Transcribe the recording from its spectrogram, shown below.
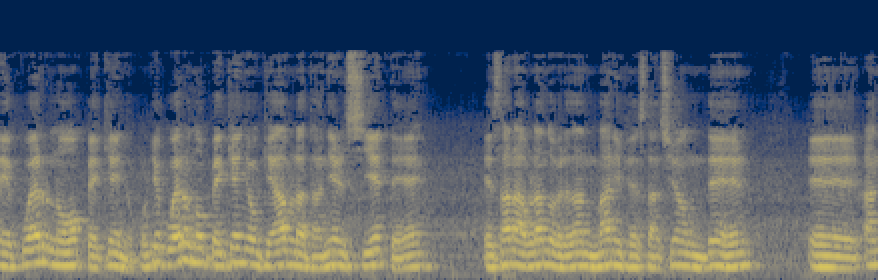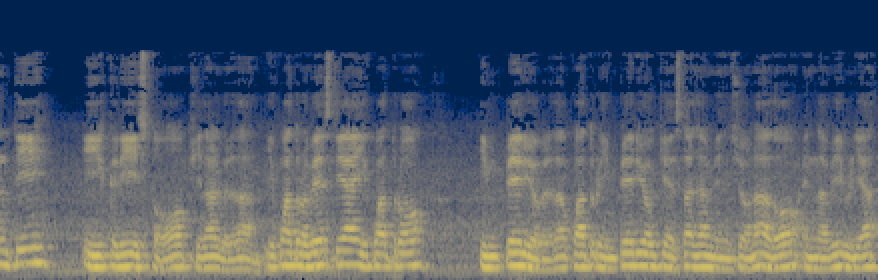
el cuerno pequeño. ¿Por qué cuerno pequeño que habla Daniel 7? están hablando, ¿verdad? Manifestación del eh, anti y Cristo final, ¿verdad? Y cuatro bestias y cuatro imperios, ¿verdad? Cuatro imperios que está ya mencionado en la Biblia,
